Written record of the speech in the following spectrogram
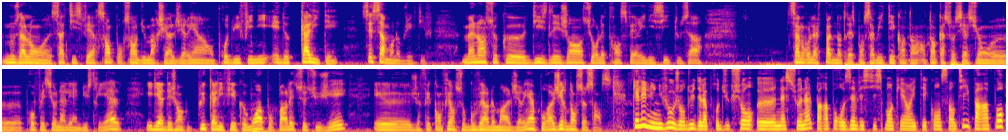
nous allons satisfaire 100% du marché algérien en produits finis et de qualité. C'est ça mon objectif. Maintenant, ce que disent les gens sur les transferts illicites, tout ça, ça ne relève pas de notre responsabilité en, tant qu'association euh, professionnelle et industrielle. Il y a des gens plus qualifiés que moi pour parler de ce sujet et euh, je fais confiance au gouvernement algérien pour agir dans ce sens. Quel est le niveau aujourd'hui de la production euh, nationale par rapport aux investissements qui ont été consentis, par rapport,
